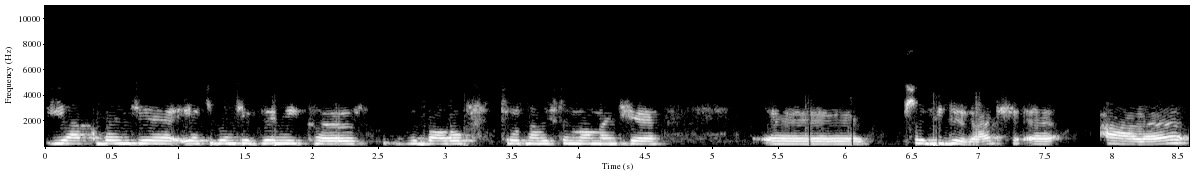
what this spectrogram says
Jak będzie, jaki będzie wynik wyborów, trudno mi w tym momencie przewidywać, ale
